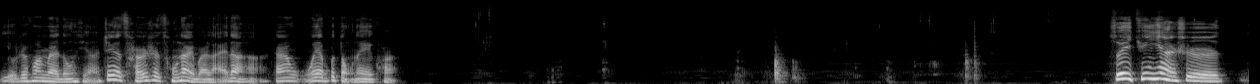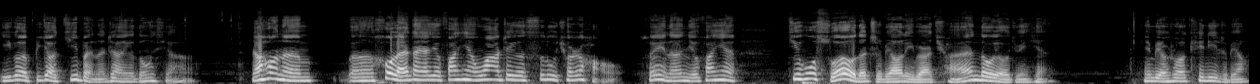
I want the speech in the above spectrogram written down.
有这方面的东西啊？这个词儿是从那里边来的啊，当然我也不懂那一块儿。所以均线是一个比较基本的这样一个东西哈，然后呢，嗯，后来大家就发现哇，这个思路确实好，所以呢，你就发现几乎所有的指标里边全都有均线。你比如说 K D 指标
